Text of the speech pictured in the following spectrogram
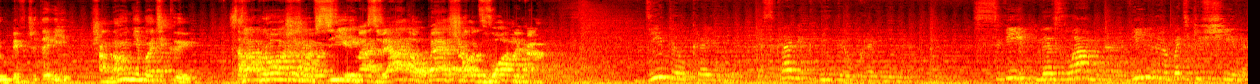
Любі вчителі, Шановні батьки, запрошуємо всіх на свято першого дзвоника. Діти України, яскраві квіти України, світ незламної, вільної батьківщини.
